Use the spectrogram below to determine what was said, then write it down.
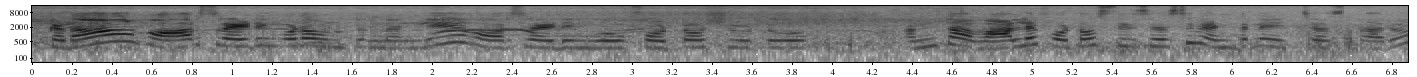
ఇక్కడ హార్స్ రైడింగ్ కూడా ఉంటుందండి. హార్స్ రైడింగ్ ఫోటోషూట్ అంతా వాళ్ళే ఫొటోస్ తీసేసి వెంటనే ఇచ్చేస్తారు.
